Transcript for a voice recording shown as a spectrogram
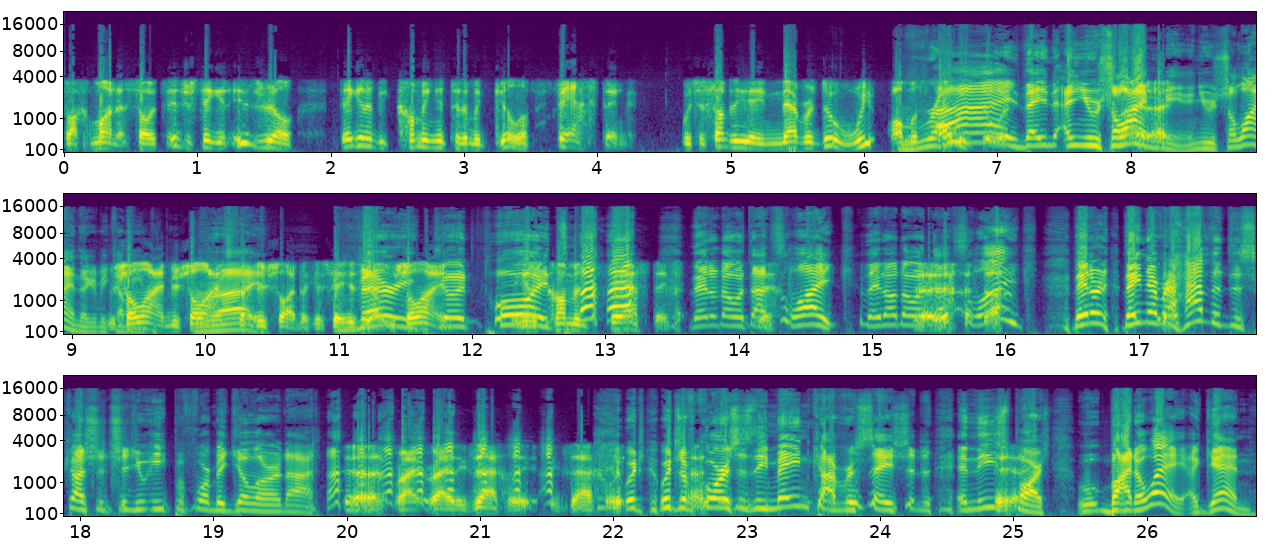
Shlachmanis. So it's interesting in Israel they're going to be coming into the Megillah fasting, which is something they never do. We almost always do it. They and Yerushalayim. Uh, right, I right. mean, in Yerushalayim they're going to be coming. Yerushalayim, Yerushalayim, Right. Yerushalayim. I can say Very Yerushalayim. good point. to come in fasting. they don't know what that's like. They don't know what that's like. They don't. They never have the discussion: should you eat before Megillah or not? Yeah, right, right, exactly, exactly. which, which of course, is the main conversation in these Yeah. parts. By the way, again,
